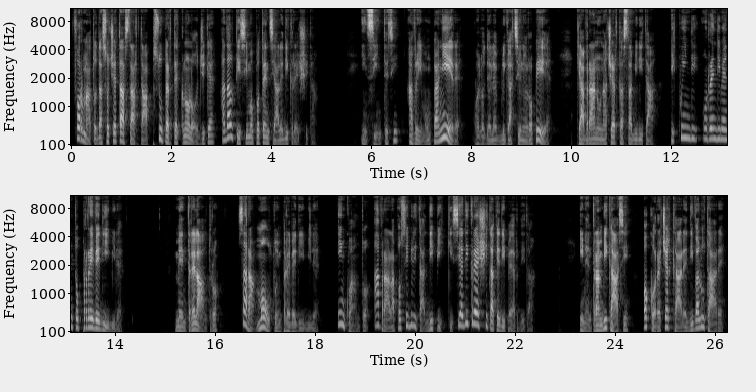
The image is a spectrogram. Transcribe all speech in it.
formato da società start-up super tecnologiche ad altissimo potenziale di crescita. In sintesi, avremo un paniere, quello delle obbligazioni europee, che avranno una certa stabilità e quindi un rendimento prevedibile, mentre l'altro sarà molto imprevedibile, in quanto avrà la possibilità di picchi sia di crescita che di perdita. In entrambi i casi occorre cercare di valutare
